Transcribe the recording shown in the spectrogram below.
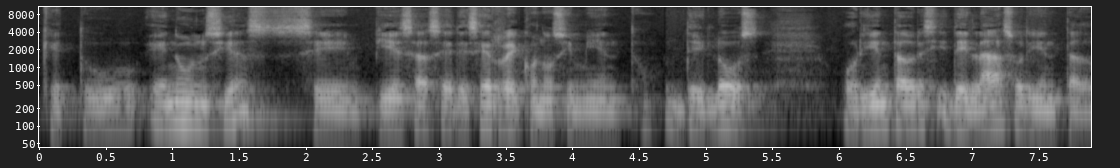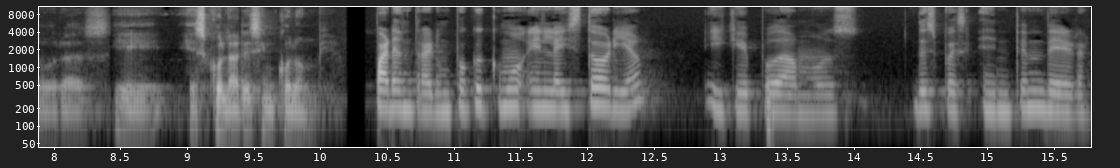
que tú enuncias, se empieza a hacer ese reconocimiento de los orientadores y de las orientadoras eh, escolares en Colombia. Para entrar un poco como en la historia y que podamos después entender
